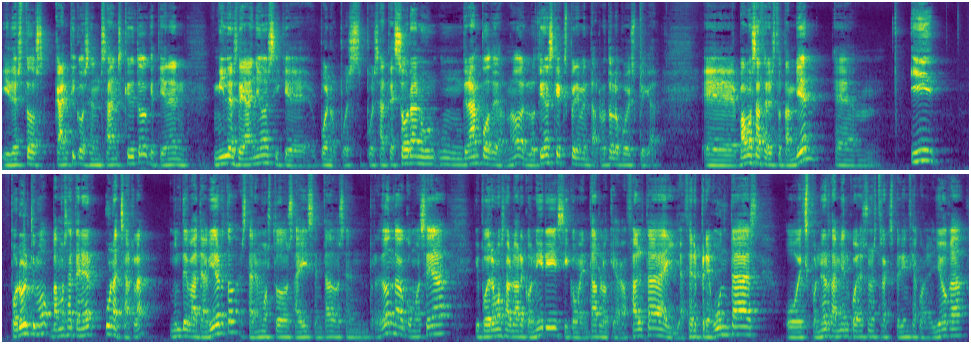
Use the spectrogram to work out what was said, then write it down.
y de estos cánticos en sánscrito que tienen miles de años y que, bueno, pues, pues atesoran un, gran poder, ¿no? Lo tienes que experimentar, no te lo puedo explicar. Eh, vamos a hacer esto también. Eh, y por último, vamos a tener una charla, un debate abierto. Estaremos todos ahí sentados en redonda o como sea y podremos hablar con Iris y comentar lo que haga falta y hacer preguntas o exponer también cuál es nuestra experiencia con el yoga.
